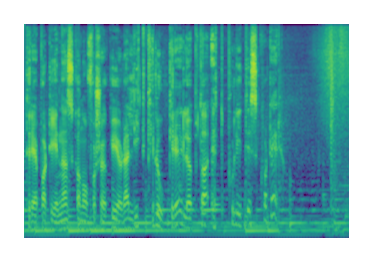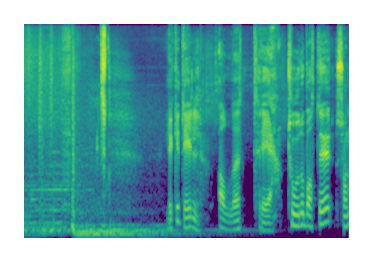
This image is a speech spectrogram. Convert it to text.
tre partiene skal nå forsøke å gjøre deg litt klokere i løpet av et politisk kvarter. Lykke til, alle tre. To debatter som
